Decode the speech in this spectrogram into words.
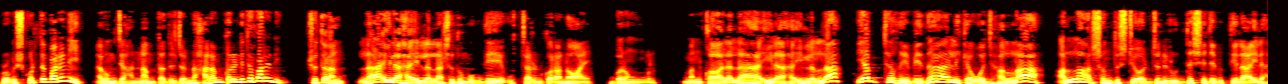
প্রবেশ করতে পারেনি এবং জাহান্নাম তাদের জন্য হারাম করে নিতে পারেনি। সুতরাং লা ইলাহা ইল্লাল্লাহ শুধু মুখ দিয়ে উচ্চারণ করা নয়, বরং মান লা ইলাহা ইল্লাল্লাহ আল্লাহর সন্তুষ্টি অর্জনের উদ্দেশ্যে যে ব্যক্তি লাহ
